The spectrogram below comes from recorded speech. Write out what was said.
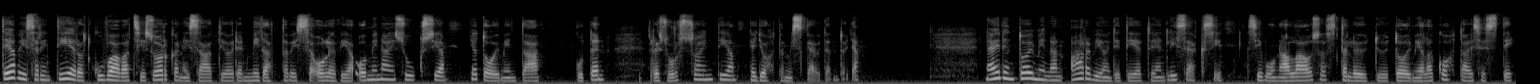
Teaviisarin tiedot kuvaavat siis organisaatioiden mitattavissa olevia ominaisuuksia ja toimintaa, kuten resurssointia ja johtamiskäytäntöjä. Näiden toiminnan arviointitietojen lisäksi sivun alaosasta löytyy toimialakohtaisesti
